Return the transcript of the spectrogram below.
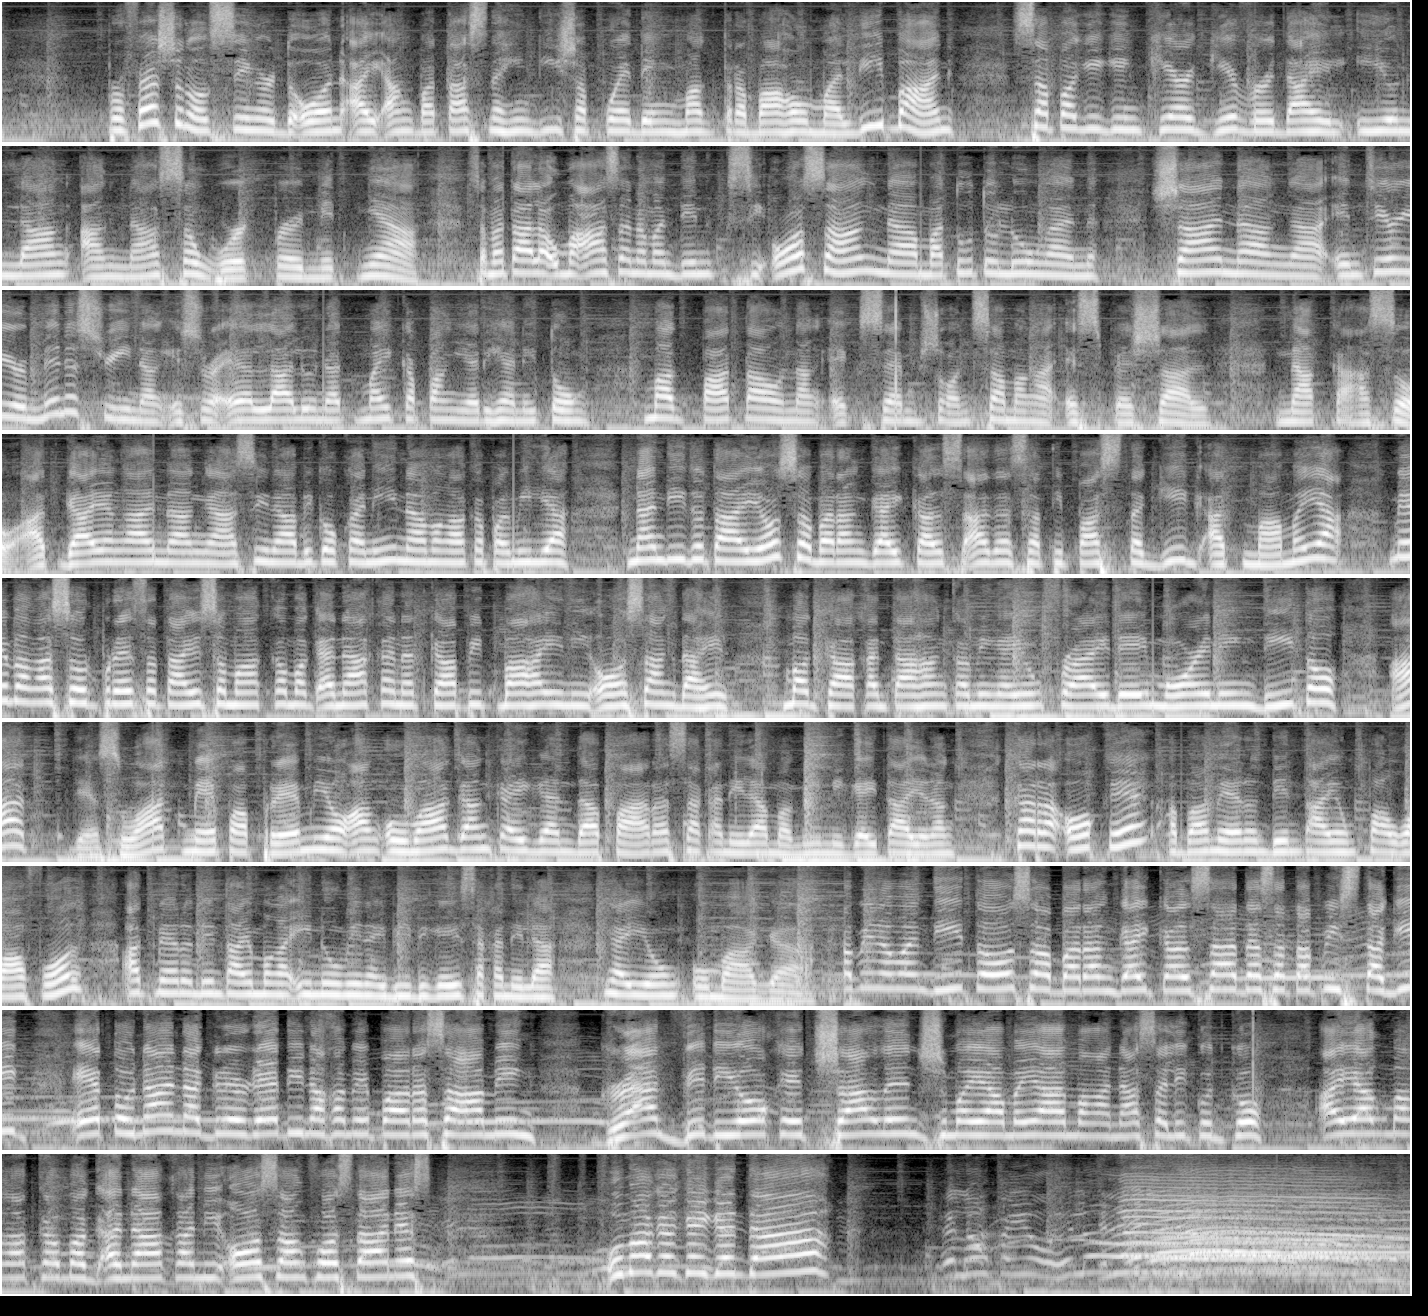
professional singer doon ay ang batas na hindi siya pwedeng magtrabaho maliban sa pagiging caregiver dahil iyon lang ang nasa work permit niya. Samantala, umaasa naman din si Osang na matutulungan siya ng ah, Interior Ministry ng Israel lalo na't may kapangyarihan itong magpataw ng exemption sa mga espesyal na kaso. At gaya nga ng ah, sinabi ko kanina mga kapamilya, nandito tayo sa Barangay Kalsada sa Tipas Tagig at mamaya may mga sorpresa tayo sa mga kamag-anakan at kapitbahay ni Osang dahil magkakantahan kami ngayong Friday morning dito. At guess what? May papremyo ang umagang kay ganda para sa kanila. Mamimigay tayo ng karaoke. Aba, meron din tayong pa-waffle at meron din tayong mga inumin na ibibigay sa kanila ngayong umaga. Kami naman dito sa Barangay Kalsada sa Tapis Tagig. Eto na, nagre-ready na kami para sa aming Grand Videoke Challenge. Maya-maya, mga nasa likod ko ay ang mga kamag-anakan ni Osang Fostanes. Umaga kay ganda! Hello kayo, hello!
